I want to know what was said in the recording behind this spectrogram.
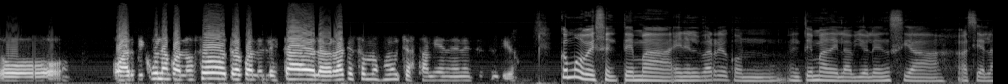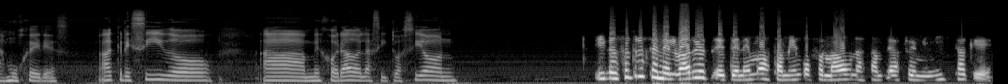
o o articulan con nosotros, con el Estado, la verdad que somos muchas también en ese sentido. ¿Cómo ves el tema en el barrio con el tema de la violencia hacia las mujeres? ¿Ha crecido? ¿Ha mejorado la situación? Y nosotros en el barrio eh, tenemos también conformado una asamblea feminista que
